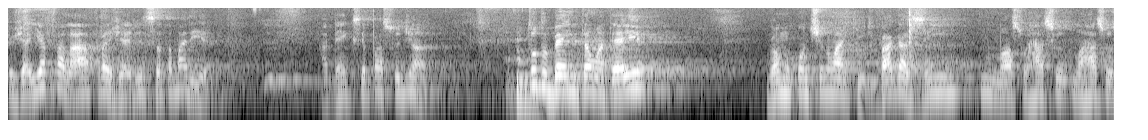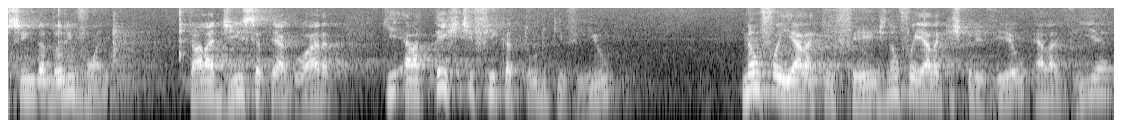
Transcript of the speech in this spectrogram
Eu já ia falar a tragédia de Santa Maria. Tá bem que você passou de ano. Tudo bem então até aí? Vamos continuar aqui, devagarzinho, no nosso raciocínio, no raciocínio da Dona Ivone. Então ela disse até agora que ela testifica tudo que viu, não foi ela que fez, não foi ela que escreveu, ela via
